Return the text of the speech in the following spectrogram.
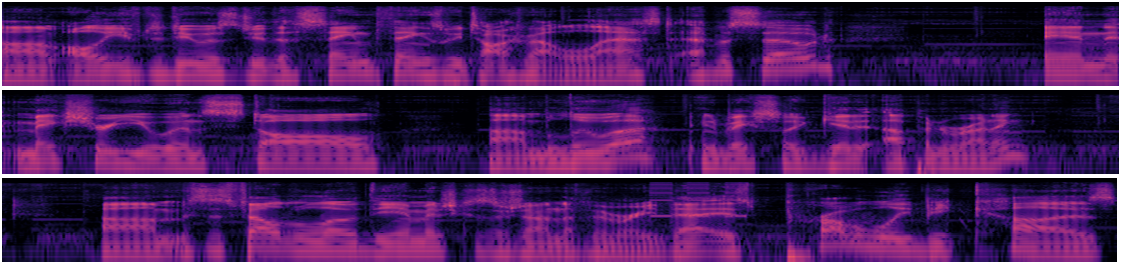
Um, all you have to do is do the same things we talked about last episode and make sure you install um, Lua and basically get it up and running. Um, this is failed to load the image because there's not enough memory. That is probably because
